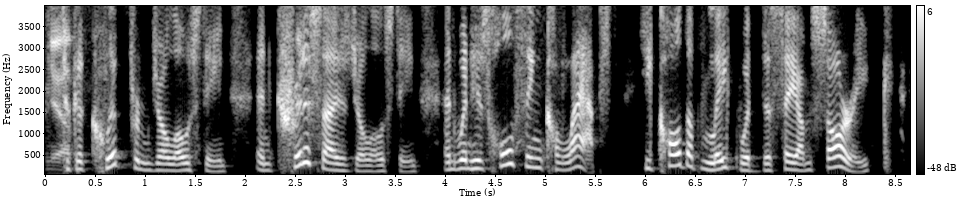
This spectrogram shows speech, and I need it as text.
Yeah. took a clip from Joel Osteen and criticized Joel Osteen. And when his whole thing collapsed, he called up Lakewood to say, I'm sorry.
